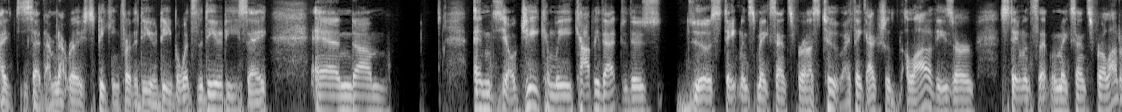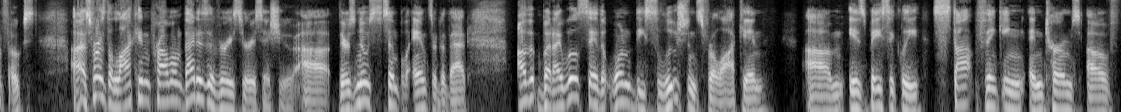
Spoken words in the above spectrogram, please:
I said I'm not really speaking for the DoD, but what's the DoD say? And um, and you know, gee, can we copy that? Do those those statements make sense for us too? I think actually a lot of these are statements that would make sense for a lot of folks. Uh, as far as the lock-in problem, that is a very serious issue. Uh, there's no simple answer to that. Other, but I will say that one of the solutions for lock-in um, is basically stop thinking in terms of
